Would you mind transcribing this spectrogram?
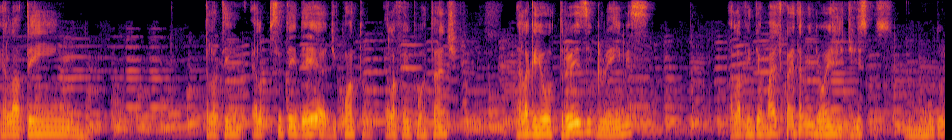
Ela tem ela tem, ela para você ter ideia de quanto ela foi importante, ela ganhou 13 Grammys ela vendeu mais de 40 milhões de discos no mundo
